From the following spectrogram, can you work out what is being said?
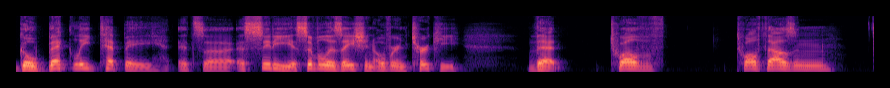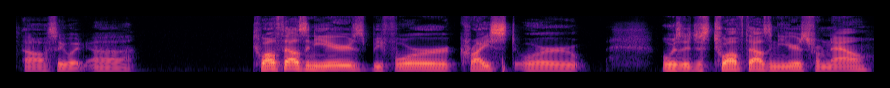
Gobekli Tepe. It's a, a, city, a civilization over in Turkey that 12 12,000 oh, see what uh 12,000 years before Christ or, or was it just 12,000 years from now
